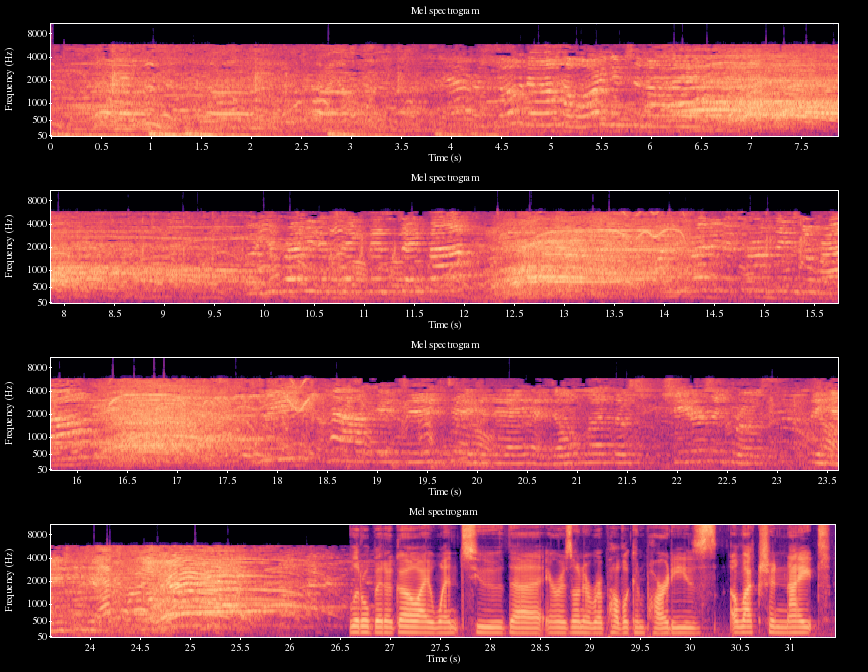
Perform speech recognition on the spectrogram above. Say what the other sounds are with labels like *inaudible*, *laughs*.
A little bit ago, I went to the Arizona Republican Party's election night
